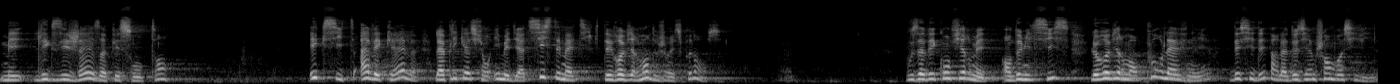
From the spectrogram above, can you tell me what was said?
Mais l'exégèse a fait son temps. Excite avec elle l'application immédiate systématique des revirements de jurisprudence. Vous avez confirmé en 2006 le revirement pour l'avenir décidé par la deuxième Chambre civile,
